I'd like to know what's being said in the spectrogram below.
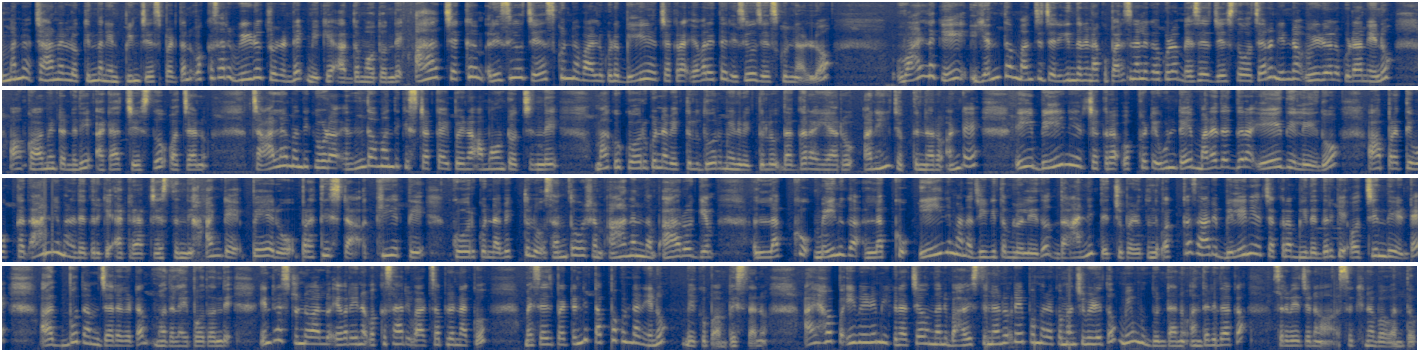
మన ఛానల్లో కింద నేను పిన్ చేసి పెడతాను. ఒక్కసారి వీడియో చూడండి మీకే అర్థమవుతుంది. ఆ చక్రం రిసీవ్ చేసుకున్న వాళ్ళు కూడా బిలినియర్ చక్ర ఎవరైతే రిసీవ్ చేసుకున్నాళ్ళో వాళ్ళకి ఎంత మంచి జరిగిందని నాకు పర్సనల్గా కూడా మెసేజ్ చేస్తూ వచ్చారు. నిన్న వీడియోలో కూడా నేను ఆ కామెంట్ అనేది అటాచ్ చేస్తూ వచ్చాను. చాలామందికి కూడా ఎంతమందికి స్ట్రక్ అయిపోయిన అమౌంట్ వచ్చింది. మాకు కోరుకున్న వ్యక్తులు దూరమైన వ్యక్తులు దగ్గర అయ్యారు అని చెప్తున్నారు. అంటే ఈ బిలీనియర్ చక్ర ఒక్కటి ఉంటే మన దగ్గర ఏది లేదో ఆ ప్రతి ఒక్కదాన్ని మన దగ్గరికి అట్రాక్ట్ చేస్తుంది. అంటే పేరు ప్రతిష్ట కీర్తి కోరుకున్న వ్యక్తులు సంతోషం ఆనందం ఆరోగ్యం లక్కు మెయిన్గా లక్కు ఏది మన జీవితంలో లేదో దాన్ని తెచ్చిపెడుతుంది. ఒక్కసారి బిలీనియర్ చక్రం మీ దగ్గరికి వచ్చింది అంటే అద్భుతం జరగటం మొదలైపోతుంది. ఇంట్రెస్ట్ ఉన్న వాళ్ళు ఎవరైనా ఒక్కసారి వాట్సాప్లో నాకు మెసేజ్ పెట్టండి. తప్పకుండా నేను మీకు పంపిస్తాను. ఐ హోప్ ఈ వీడియో మీకు నచ్చే ఉందని భావిస్తున్నాను. రేపు మరొక మంచి వీడియోతో మీ ముందుంటాను. అంతటిదాకా సర్వేజన సుఖిన భవంతు.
